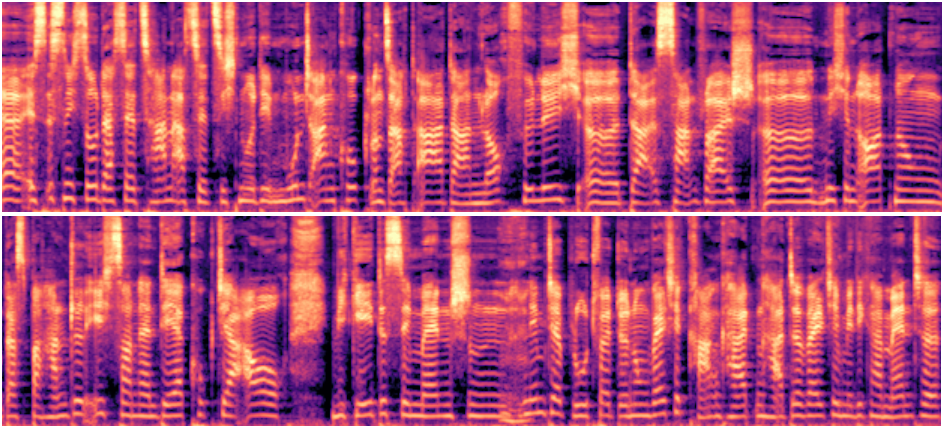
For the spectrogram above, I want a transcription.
Äh, es ist nicht so, dass der Zahnarzt jetzt sich nur den Mund anguckt und sagt, ah, da ein Loch fülle ich, äh, da ist Zahnfleisch äh, nicht in Ordnung, das behandle ich, sondern der guckt ja auch, wie geht es dem Menschen, mhm. nimmt er Blutverdünnung, welche Krankheiten hat er, welche Medikamente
